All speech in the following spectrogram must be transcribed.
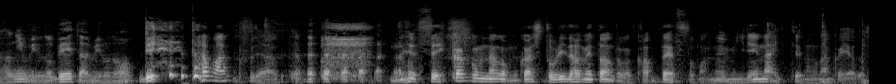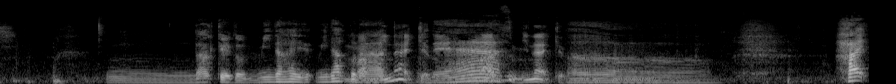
ん、何見るの？ベータ見るの？データマックスじゃなくて、ね、せっかくなんか昔取りだめたんとか買ったやつとかね見れないっていうのもなんか嫌だし。うんだけど見ない見なくない、まあ見ないけど、ね。まず見ないけどうん。はい。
